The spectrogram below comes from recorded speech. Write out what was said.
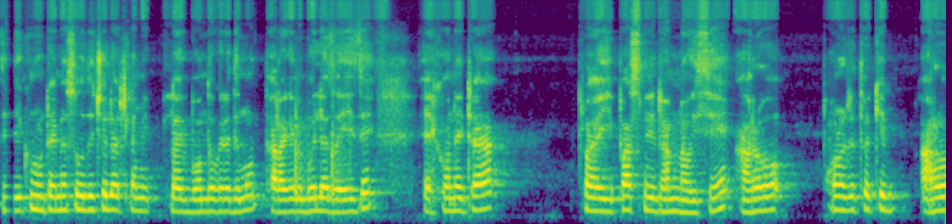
যে কোনো টাইমে সৌদি চলে আসলে আমি লাইভ বন্ধ করে দেবো তার আগে আমি বলে যাই, এই যে এখন এটা প্রায় পাঁচ মিনিট রান্না হয়েছে আরও পনেরো থেকে আরও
